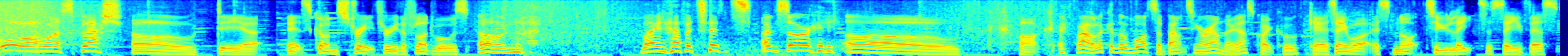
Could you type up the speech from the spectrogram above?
Oh, what a splash. Oh dear. It's gone straight through the flood walls. Oh no. My inhabitants. I'm sorry. Oh park. wow, look at the water bouncing around though. That's quite cool. Okay, I tell you what, it's not too late to save this.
